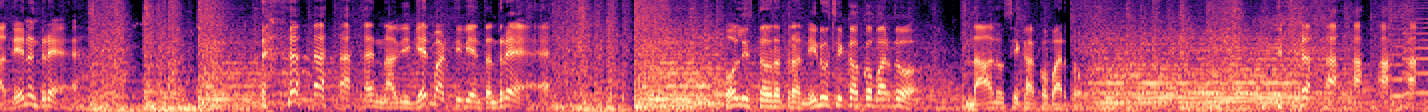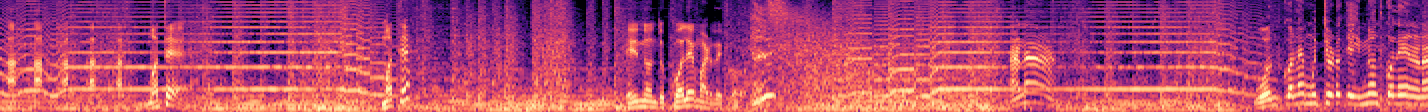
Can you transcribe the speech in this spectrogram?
ಅದೇನಂದ್ರೆ ನಾವೀಗೇನ್ ಮಾಡ್ತೀವಿ ಅಂತಂದ್ರೆ ಪೊಲೀಸ್ನವ್ರ ಹತ್ರ ನೀನು ಸಿಕ್ಕಾಕೋಬಾರ್ದು ನಾನು ಸಿಕ್ಕಾಕೋಬಾರ್ದು ಮತ್ತೆ? ಮತ್ತೆ? ಇನ್ನೊಂದು ಕೊಲೆ ಮಾಡಬೇಕು. ಅಣ್ಣ! ಒಂದು ಕೊಲೆ ಮುಚ್ಚಿಡೋಕೆ ಇನ್ನೊಂದು ಕೊಲೆ ಏನಣ್ಣ?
